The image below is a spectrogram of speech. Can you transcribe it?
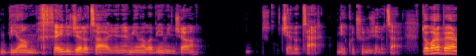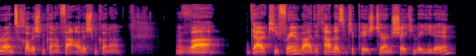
بیام خیلی جلوتر یعنی یه مقدار بیام اینجا. جلوتر یه کوچولو جلوتر. دوباره برن رو انتخابش می‌کنم فعالش می‌کنم. و در کی فریم بعدی قبل از اینکه پیج ترن شکل بگیره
